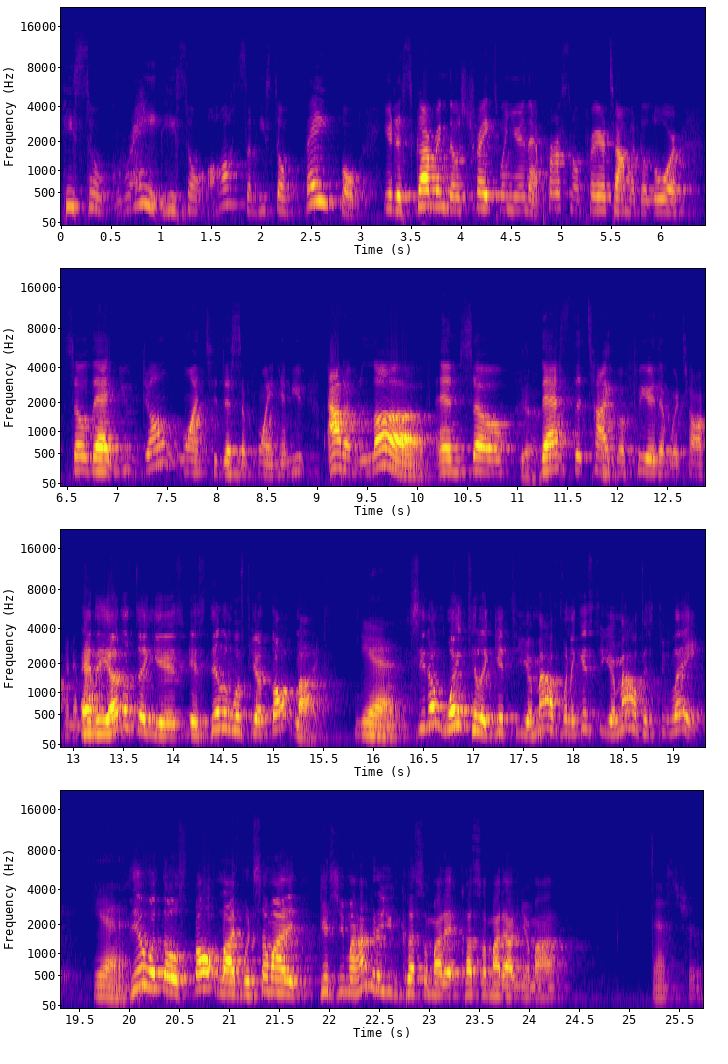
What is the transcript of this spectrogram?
He's so great. He's so awesome. He's so faithful. You're discovering those traits when you're in that personal prayer time with the Lord so that you don't want to disappoint him. You out of love. And so Yeah. that's the type of fear that we're talking about. And the other thing is, is dealing with your thought life. yes. See, don't wait till it gets to your mouth. When it gets to your mouth, it's too late. Yes. Deal with those thought life when somebody gets you mind. How many of you can cut somebody, cuss somebody out in your mind? That's true.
